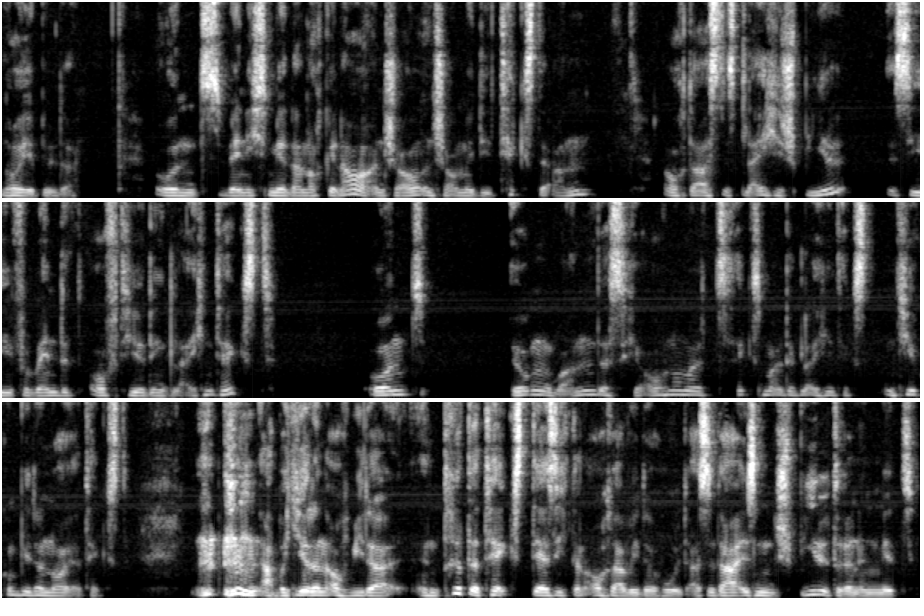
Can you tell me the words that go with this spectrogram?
neue Bilder. Und wenn ich es mir dann noch genauer anschaue und schaue mir die Texte an, auch da ist das gleiche Spiel. Sie verwendet oft hier den gleichen Text und irgendwann, das ist hier auch nochmal sechsmal der gleiche Text und hier kommt wieder ein neuer Text. Aber hier dann auch wieder ein dritter Text, der sich dann auch da wiederholt. Also da ist ein Spiel drinnen mit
